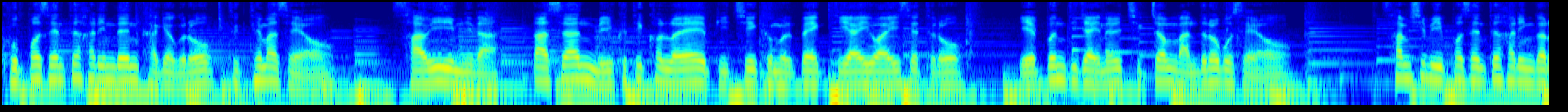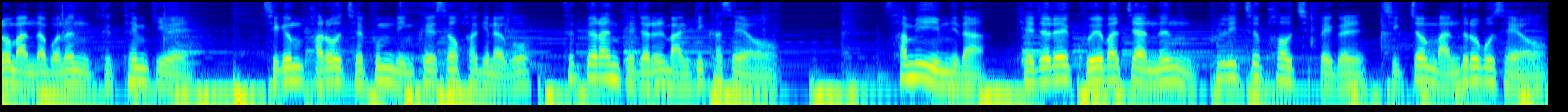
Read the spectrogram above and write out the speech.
9% 할인된 가격으로 득템하세요. 4위입니다. 따스한 밀크티 컬러의 비치 그물백 DIY 세트로 예쁜 디자인을 직접 만들어 보세요. 32% 할인가로 만나보는 득템 기회. 지금 바로 제품 링크에서 확인하고 특별한 계절을 만끽하세요. 3위입니다. 계절에 구애받지 않는 플리츠 파우치백을 직접 만들어 보세요.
